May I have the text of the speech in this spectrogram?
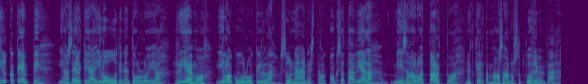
Hilkka Kemppi ihan selkeä ilo-uutinen tullut ja riemu, ilo kuuluu kyllä sun äänestä. Onko jotain vielä, mihin sä haluat tarttua nyt kerta mä oon saanut sut puhelimen päähän?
